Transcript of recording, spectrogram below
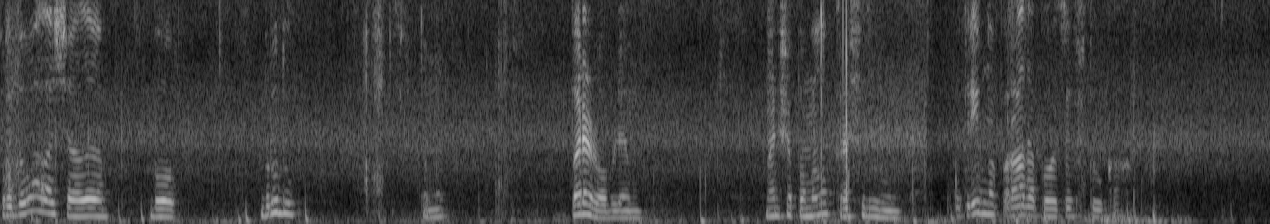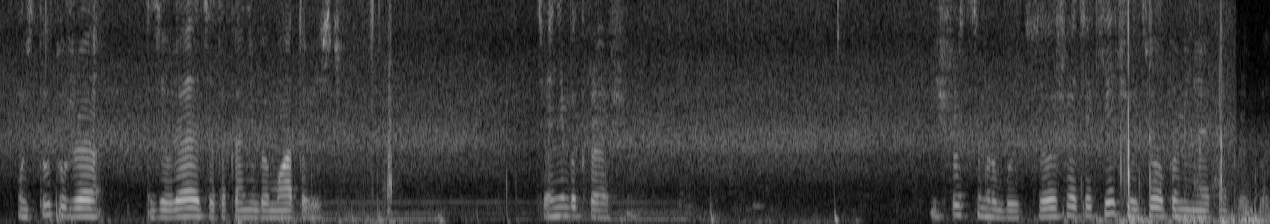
продувалося, але було бруду. Тому перероблюємо. Менше помилок, краще двигун. Потрібна порада по цих штуках. Ось тут уже з'являється така ніби матовість. Це ніби краще. І що з цим робити? Залишати як є, чи цього поміняти, наприклад.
